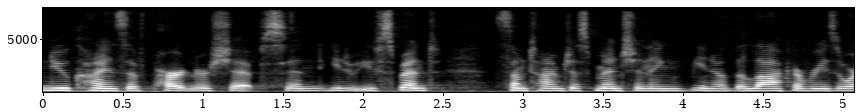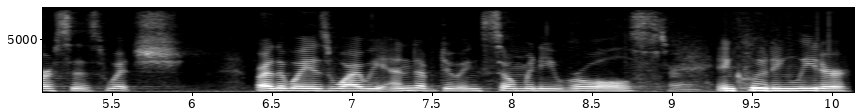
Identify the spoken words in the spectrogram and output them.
new kinds of partnerships. And you, you've spent some time just mentioning, you know, the lack of resources, which, by the way, is why we end up doing so many roles, right. including leader.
